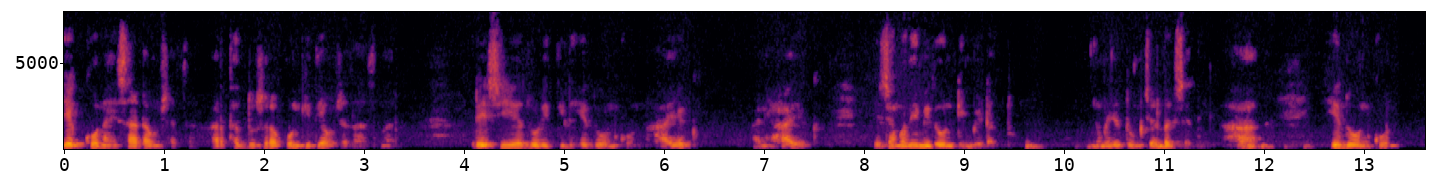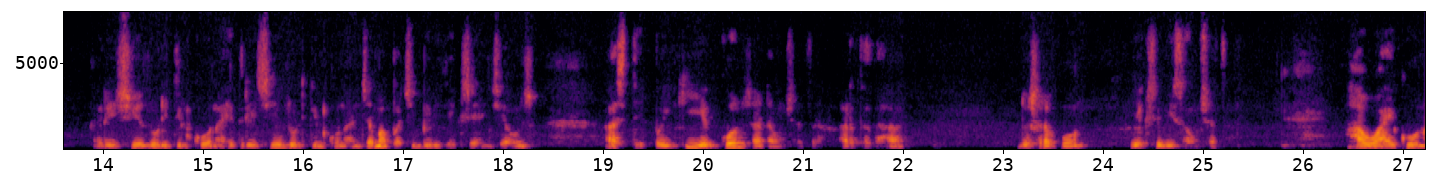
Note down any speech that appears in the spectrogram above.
एक कोण आहे साठ अंशाचा? अर्थात दुसरा कोण किती अंशाचा असणार? रेषीय जोडीतील हे दोन कोण हा एक आणि हा एक. याच्यामध्ये मी दोन टिंबे टाकतो. म्हणजे तुमच्या लक्षात येईल. हा हे दोन कोण रेषीय जोडीतील कोण आहेत? रेषीय जोडीतील कोणांच्या मापाची बेरीज एकशे ऐंशी अंश असते. पैकी एक कोण साठ अंशाचा? अर्थात हा दुसरा कोण एकशे वीस अंशाचा. हा वाय कोण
